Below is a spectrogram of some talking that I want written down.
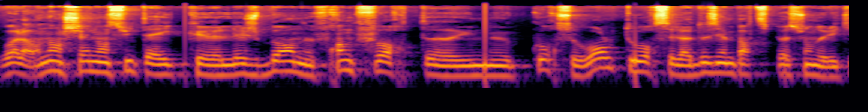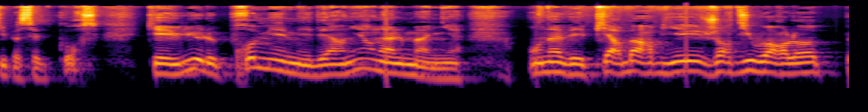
Voilà, on enchaîne ensuite avec Lechborn Francfort, une course World Tour. C'est la deuxième participation de l'équipe à cette course qui a eu lieu le 1er mai dernier en Allemagne. On avait Pierre Barbier, Jordi Warlop,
